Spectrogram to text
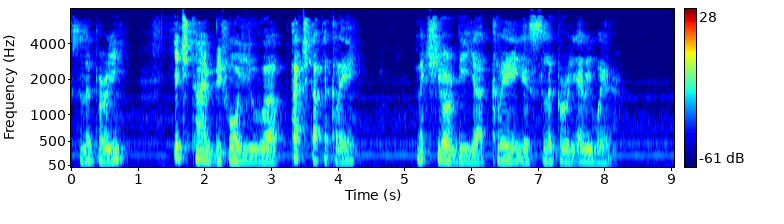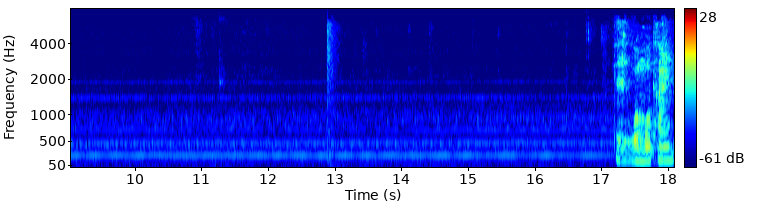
Slippery. Each time before you uh, touch up the clay, make sure the uh, clay is slippery everywhere. Okay, one more time.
